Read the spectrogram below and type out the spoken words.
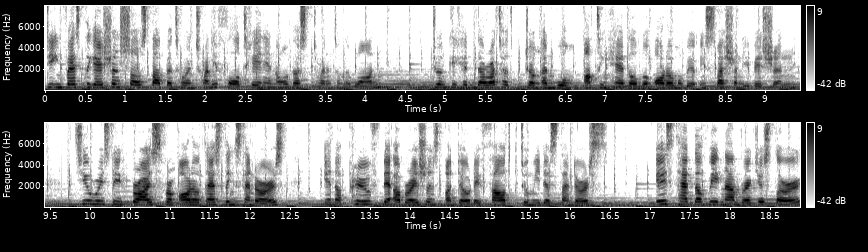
The investigation shows that between 2014 and August 2021, Trần Kỳ Hình directed Anh Quân, acting head of the Automobile Inspection Division, to receive bribes from auto testing centers and approve their operations although they failed to meet the standards. Head of Vietnam Register,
